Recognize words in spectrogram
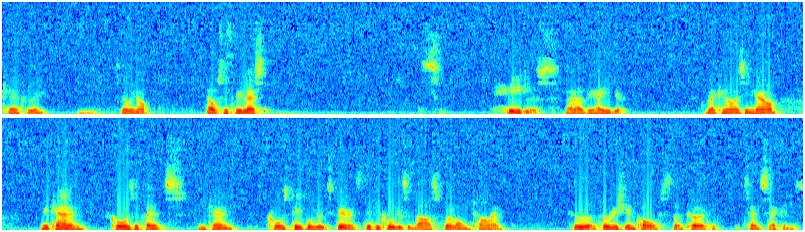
carefully. So we're not, helps us to be less heedless about our behavior. Recognizing how we can cause offence. We can cause people to experience difficulties that last for a long time through a foolish impulse that occurred for 10 seconds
